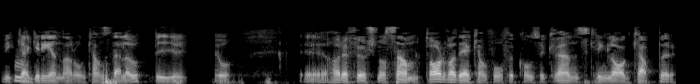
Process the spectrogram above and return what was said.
vilka Mm. grenar hon kan ställa upp i och eh, har det förts något samtal vad det kan få för konsekvens kring lagkapper?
